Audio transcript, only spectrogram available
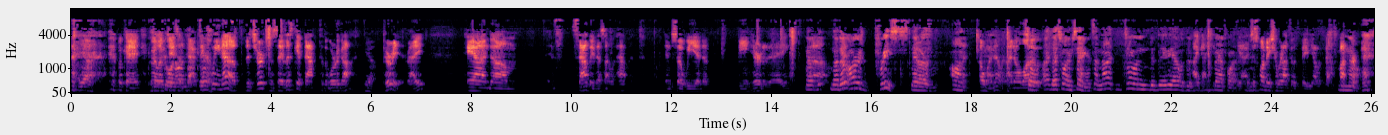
Yeah. okay, Because it was back to then. clean up the church and say, let's get back to the Word of God. Yeah. Period, right? And, um, sadly that's not what happened. And so we end up being here today. Now, th- Um, now there are priests that are on it. Oh, I know. And I know a lot So of, I, that's what I'm saying. It's, I'm not throwing the baby out with the I got you. bathwater. yeah, I just want to make sure we're not throwing the baby out with the bathwater. No.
